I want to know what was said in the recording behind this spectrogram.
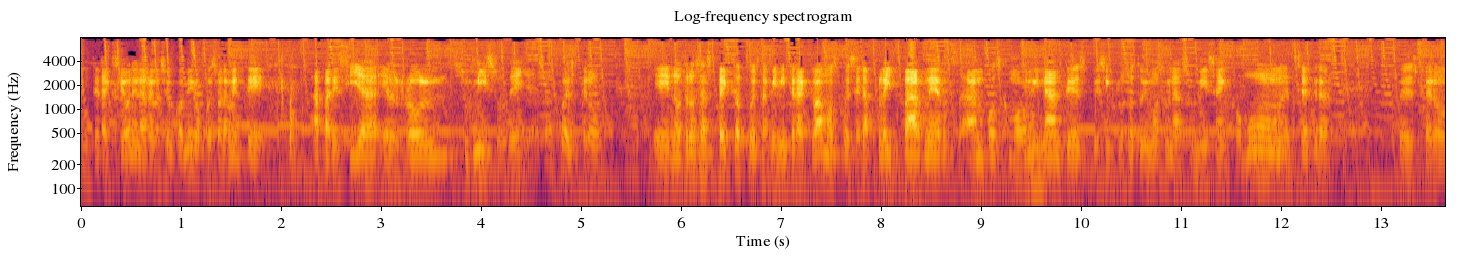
interacción, en la relación conmigo, pues solamente aparecía el rol sumiso de ella, o sea, pues, pero en otros aspectos pues también interactuamos, pues era play partners, ambos como dominantes, pues incluso tuvimos una sumisa en común, etcétera pues, pero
